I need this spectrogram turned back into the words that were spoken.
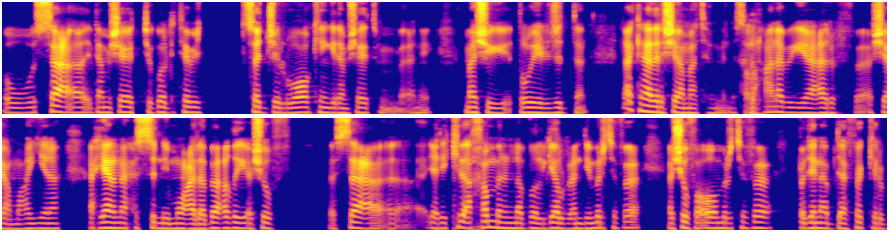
والساعة إذا مشيت تقول لي تبي تسجل walking إذا مشيت يعني مشي طويل جدا. لكن هذه الأشياء ما تهمني صراحة. أنا أبي أعرف أشياء معينة. أحيانا أحس إني مو على بعضي أشوف الساعة يعني كذا أخمن نبض القلب عندي مرتفع أشوفه أوه مرتفع بعدين أبدأ أفكر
